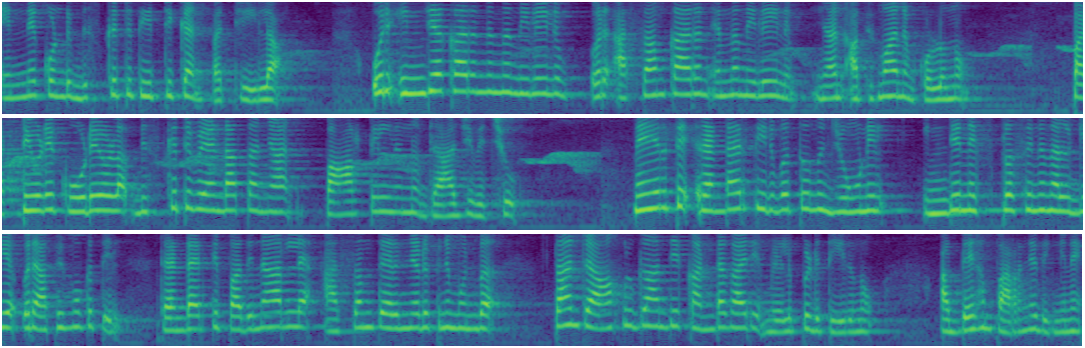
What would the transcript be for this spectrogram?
എന്നെ കൊണ്ട് ബിസ്ക്കറ്റ് തീറ്റിക്കാൻ പറ്റിയില്ല. ഒരു ഇന്ത്യക്കാരൻ എന്ന നിലയിലും ഒരു അസാംകാരൻ എന്ന നിലയിലും ഞാൻ അഭിമാനം കൊള്ളുന്നു. പട്ടിയുടെ കൂടെയുള്ള ബിസ്ക്കറ്റ് വേണ്ടാത്ത ഞാൻ പാർട്ടിയിൽ നിന്നും രാജിവെച്ചു. നേരത്തെ രണ്ടായിരത്തി ഇരുപത്തൊന്ന് ജൂണിൽ ഇന്ത്യൻ എക്സ്പ്രസ്സിന് നൽകിയ ഒരു അഭിമുഖത്തിൽ രണ്ടായിരത്തി പതിനാറിലെ അസം തെരഞ്ഞെടുപ്പിന് മുൻപ് താൻ രാഹുൽ ഗാന്ധിയെ കണ്ട കാര്യം വെളിപ്പെടുത്തിയിരുന്നു. അദ്ദേഹം പറഞ്ഞതിങ്ങനെ.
